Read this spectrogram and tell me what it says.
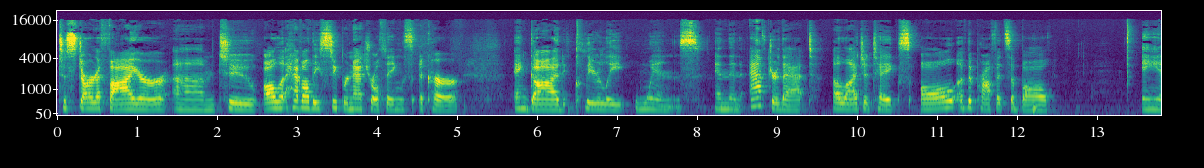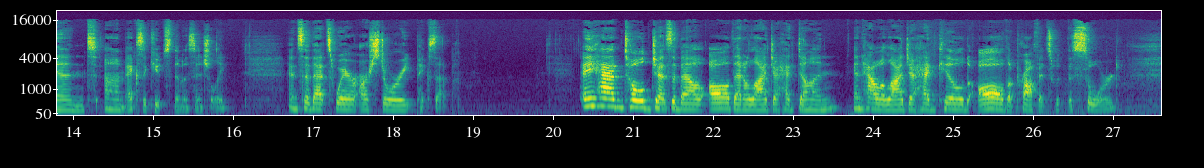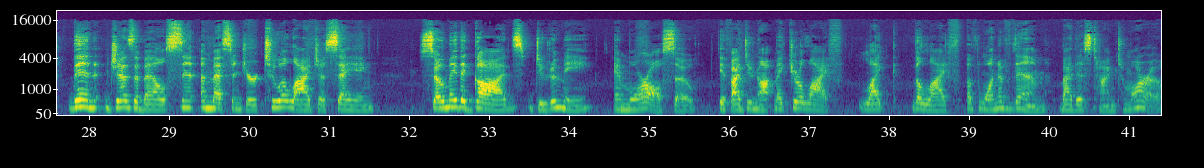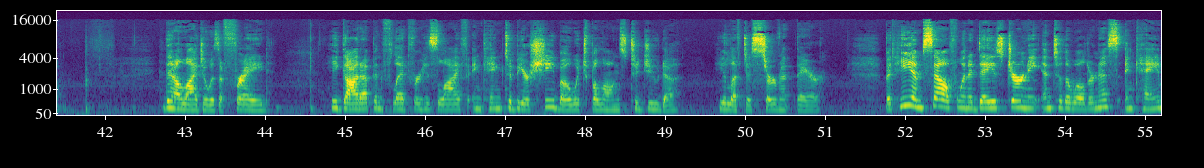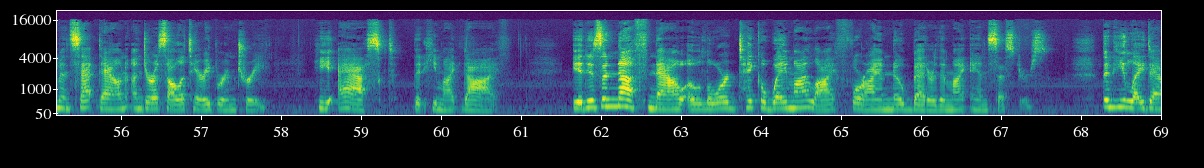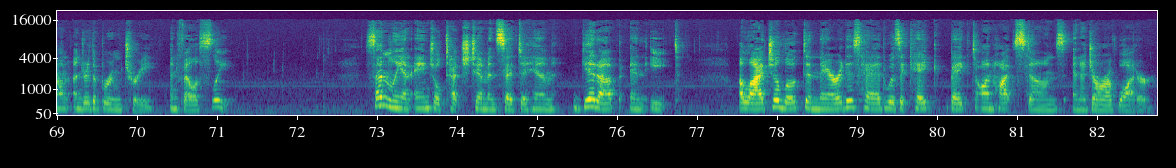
to start a fire, um, to all have all these supernatural things occur, and God clearly wins. And then after that, Elijah takes all of the prophets of Baal and um, executes them essentially. And so that's where our story picks up. Ahab told Jezebel all that Elijah had done and how Elijah had killed all the prophets with the sword. Then Jezebel sent a messenger to Elijah, saying, So may the gods do to me, and more also, if I do not make your life like the life of one of them by this time tomorrow. Then Elijah was afraid. He got up and fled for his life and came to Beersheba, which belongs to Judah. He left his servant there. But he himself went a day's journey into the wilderness and came and sat down under a solitary broom tree. He asked that he might die. It is enough now, O Lord, take away my life, for I am no better than my ancestors. Then he lay down under the broom tree and fell asleep. Suddenly an angel touched him and said to him, Get up and eat. Elijah looked, and there at his head was a cake baked on hot stones and a jar of water.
